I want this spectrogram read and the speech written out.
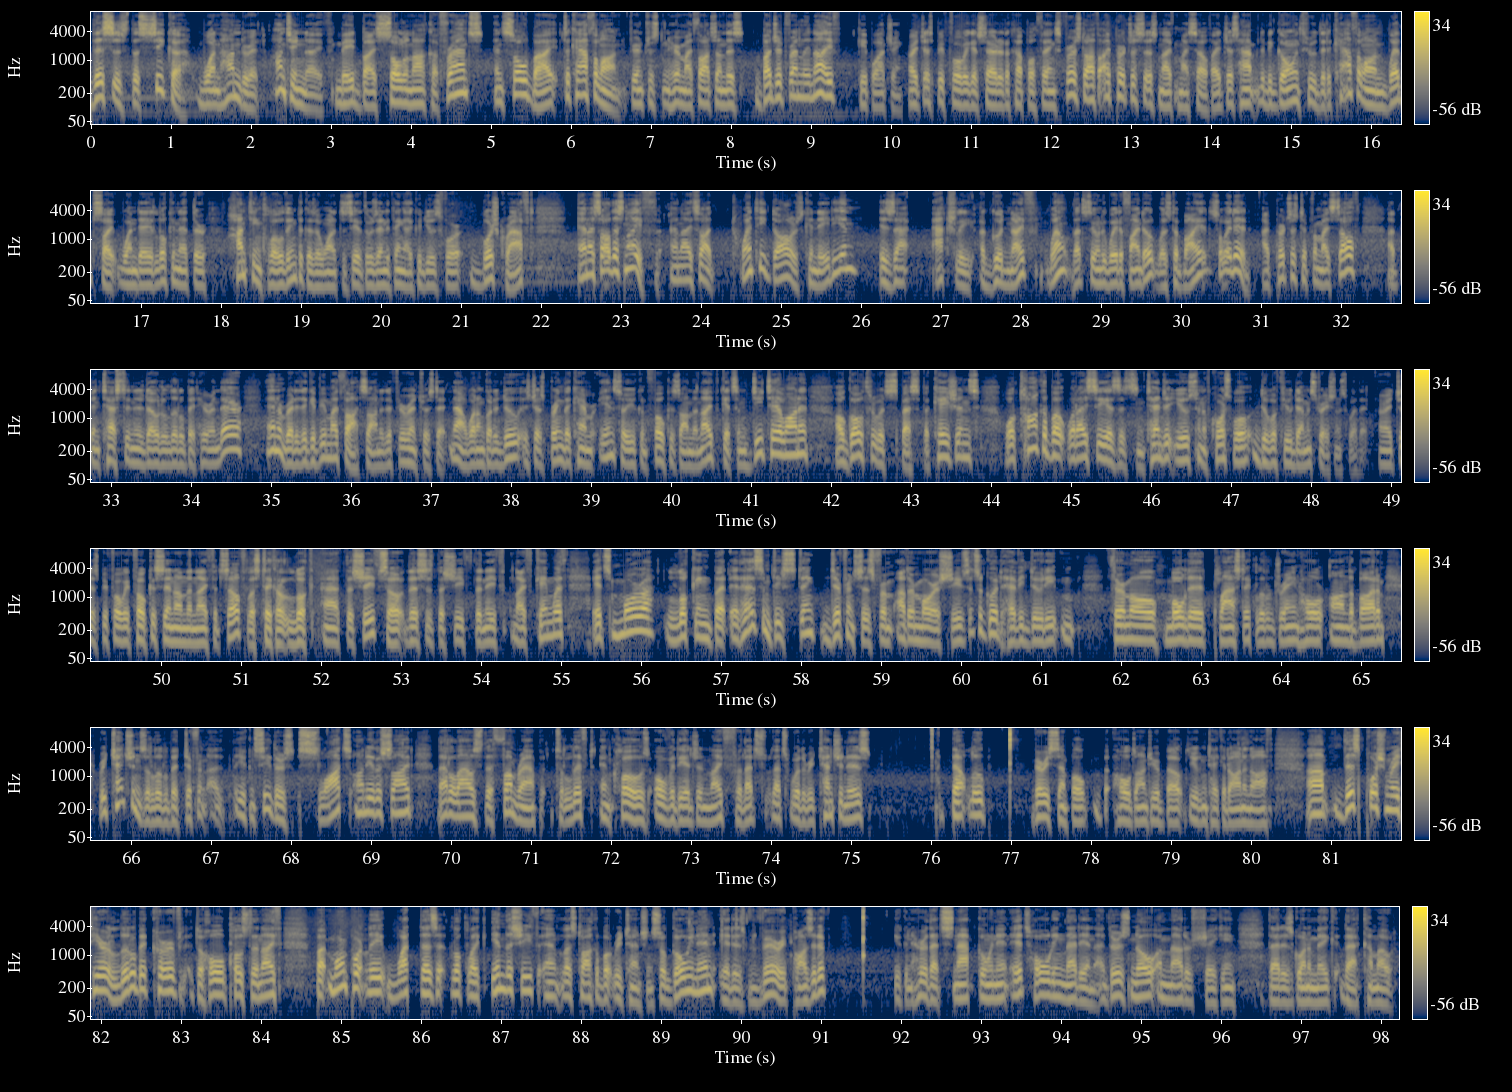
This is the Sika 100 hunting knife made by Solonaka, France and sold by Decathlon. If you're interested in hearing my thoughts on this budget-friendly knife, keep watching. All right, just before we get started, a couple of things. First off, I purchased this knife myself. I just happened to be going through the Decathlon website one day looking at their hunting clothing because I wanted to see if there was anything I could use for bushcraft. And I saw this knife and I thought, $20 Canadian? Is that actually a good knife? Well, that's the only way to find out was to buy it, so I did. I purchased it for myself. I've been testing it out a little bit here and there, and I'm ready to give you my thoughts on it if you're interested. Now, what I'm going to do is just bring the camera in so you can focus on the knife, get some detail on it. I'll go through its specifications. We'll talk about what I see as its intended use, and of course, we'll do a few demonstrations with it. All right, just before we focus in on the knife itself, let's take a look at the sheath. So this is the sheath the knife came with. It's Mora looking but it has some distinct differences from other Morris sheaves. It's a good heavy-duty thermo molded plastic little drain hole on the bottom. Retention's a little bit different. Uh, you can see there's slots on either side. That allows the thumb ramp to lift and close over the edge of the knife for that's that's where the retention is. Belt loop very simple, holds onto your belt. You can take it on and off. Um, this portion right here, a little bit curved to hold close to the knife, but more importantly, what does it look like in the sheath? And let's talk about retention. So going in, it is very positive. You can hear that snap going in. It's holding that in. There's no amount of shaking that is going to make that come out.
